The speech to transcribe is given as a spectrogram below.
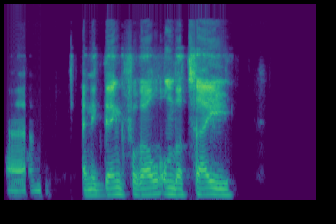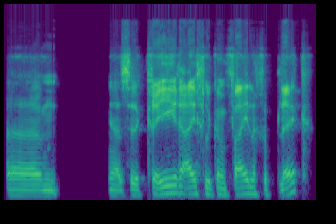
Um, en ik denk vooral omdat zij. Um, ja, ze creëren eigenlijk een veilige plek.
